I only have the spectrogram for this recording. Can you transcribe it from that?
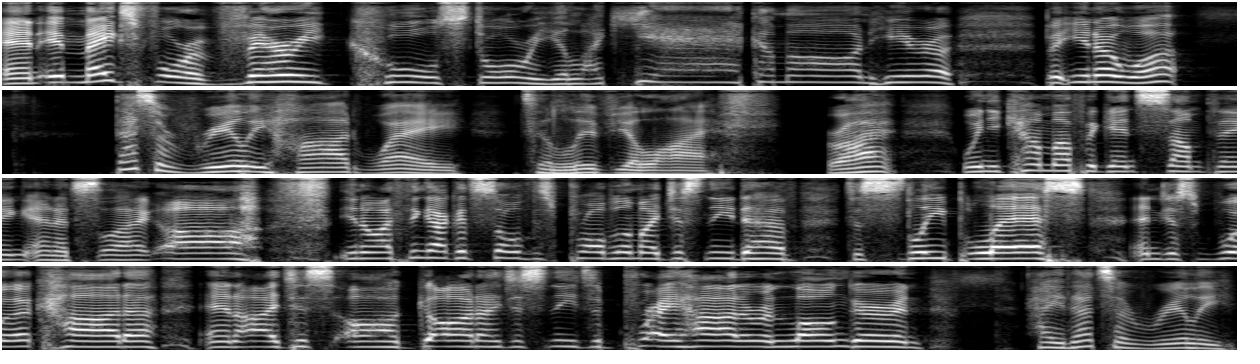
And it makes for a very cool story. You're like, yeah, come on, hero. But you know what? That's a really hard way to live your life right? When you come up against something and it's like, oh, you know, I think I could solve this problem. I just need to have to sleep less and just work harder. And I just, oh, God, I just need to pray harder and longer. And hey, that's a really,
